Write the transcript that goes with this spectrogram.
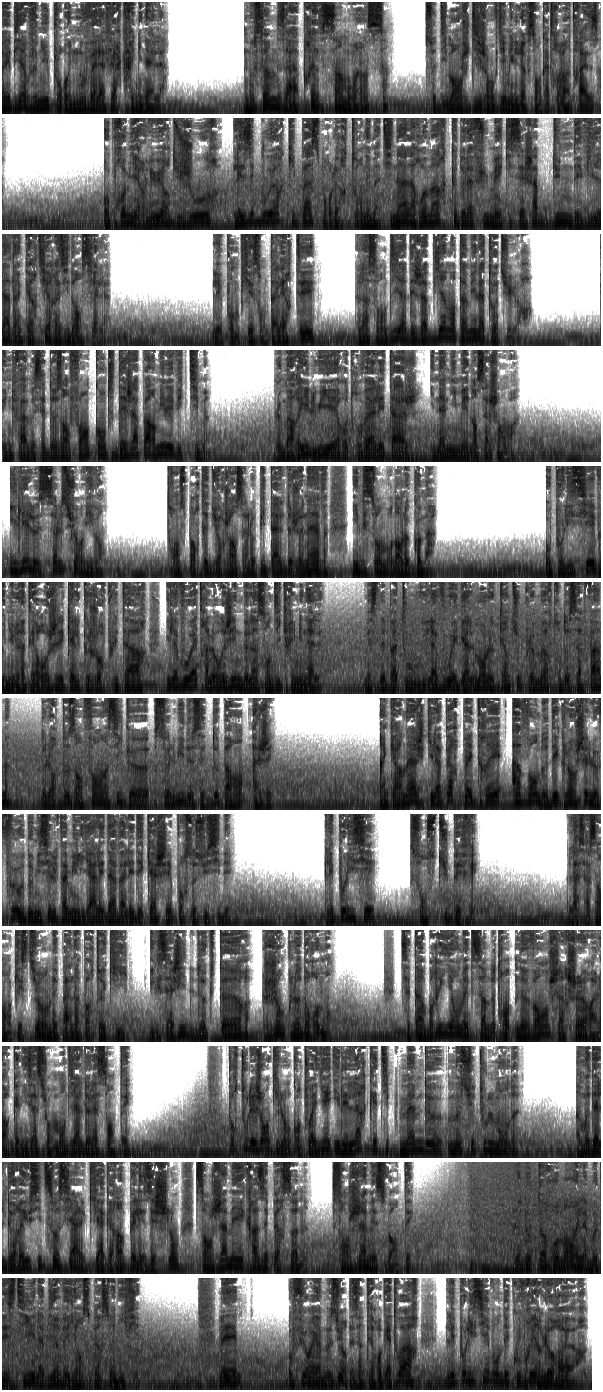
Et bienvenue pour une nouvelle affaire criminelle. Nous sommes à Prèves-Saint-Moins, ce dimanche 10 janvier 1993. Aux premières lueurs du jour, les éboueurs qui passent pour leur tournée matinale remarquent de la fumée qui s'échappe d'une des villas d'un quartier résidentiel. Les pompiers sont alertés, l'incendie a déjà bien entamé la toiture. Une femme et ses deux enfants comptent déjà parmi les victimes. Le mari, lui, est retrouvé à l'étage, inanimé dans sa chambre. Il est le seul survivant. Transporté d'urgence à l'hôpital de Genève, il sombre dans le coma. Au policier venu l'interroger quelques jours plus tard, il avoue être à l'origine de l'incendie criminel. Mais ce n'est pas tout, il avoue également le quintuple meurtre de sa femme, de leurs deux enfants ainsi que celui de ses deux parents âgés. Un carnage qu'il a perpétré avant de déclencher le feu au domicile familial et d'avaler des cachets pour se suicider. Les policiers sont stupéfaits. L'assassin en question n'est pas n'importe qui, il s'agit du docteur Jean-Claude Roman. C'est un brillant médecin de 39 ans, chercheur à l'Organisation mondiale de la santé. Pour tous les gens qui l'ont côtoyé, il est l'archétype même de Monsieur Tout le Monde. Un modèle de réussite sociale qui a grimpé les échelons sans jamais écraser personne, sans jamais se vanter. Le docteur Roman est la modestie et la bienveillance personnifiée. Mais au fur et à mesure des interrogatoires, les policiers vont découvrir l'horreur.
